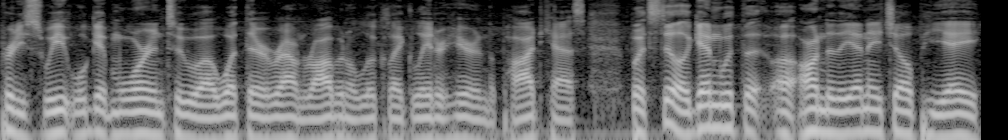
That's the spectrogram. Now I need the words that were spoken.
pretty sweet. We'll get more into uh, what their round robin will look like later here in the podcast. But still, again, with the uh, onto the NHLPA.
